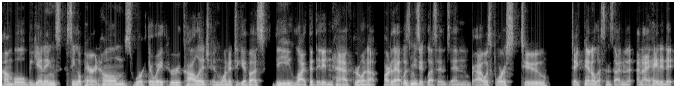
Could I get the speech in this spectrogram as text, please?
humble beginnings, single parent homes, worked their way through college, and wanted to give us the life that they didn't have growing up. Part of that was music lessons. And I was forced to take piano lessons and, and I hated it.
